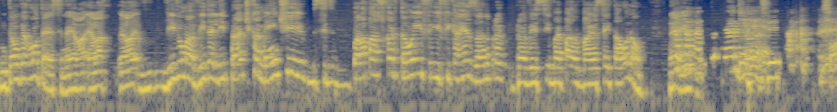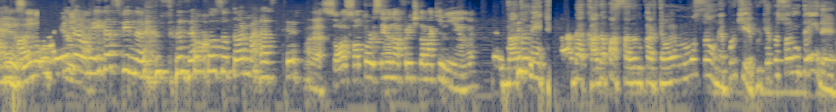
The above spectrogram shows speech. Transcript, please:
Então o que acontece, né? Ela, ela, ela vive uma vida ali praticamente. Se, ela passa o cartão e, e fica rezando para ver se vai, vai aceitar ou não. Né? Gente, Só rezando. Deus é o rei das finanças, é o consultor master. É, só, só torcendo na frente da maquininha, né? Exatamente. Cada, cada passada do cartão é uma emoção, né? Por quê? Porque a pessoa não tem ideia.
